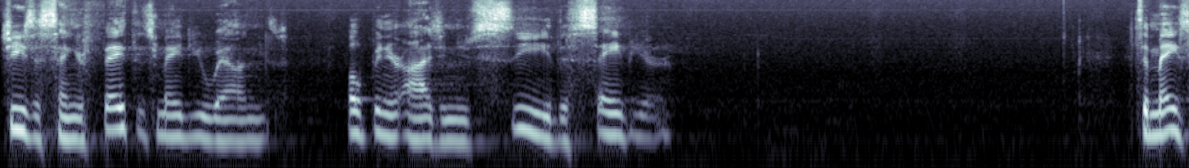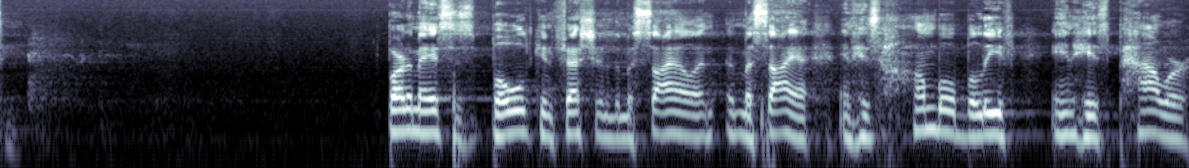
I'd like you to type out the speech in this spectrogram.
Jesus saying, Your faith has made you well, and open your eyes and you see the Savior. It's amazing. Bartimaeus' bold confession of the Messiah, uh, Messiah and his humble belief in his power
